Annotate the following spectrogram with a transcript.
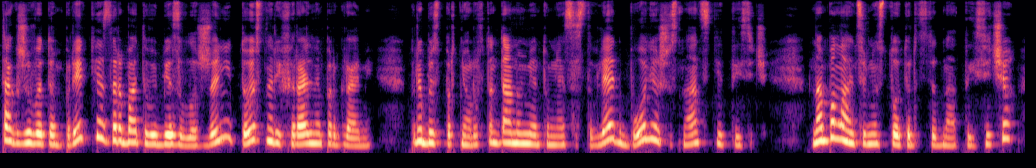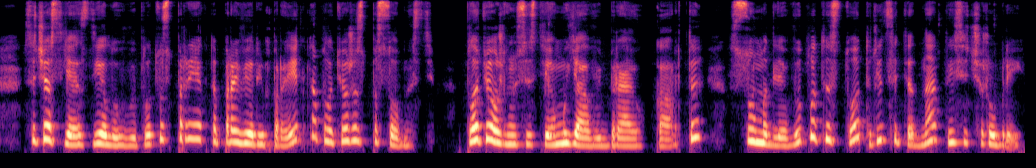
Также в этом проекте я зарабатываю без вложений, то есть на реферальной программе. Прибыль с партнеров на данный момент у меня составляет более 16 тысяч. На балансе у меня 131 тысяча. Сейчас я сделаю выплату с проекта, проверим проект на платежеспособность. Платежную систему я выбираю карты. Сумма для выплаты 131 тысяча рублей.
